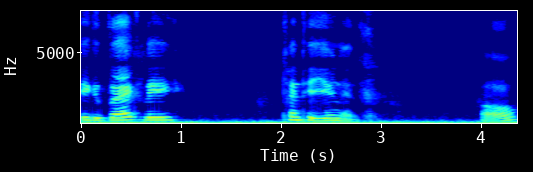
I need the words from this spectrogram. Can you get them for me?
exactly 20 units. Oh.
